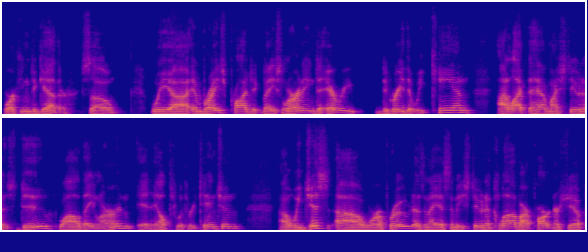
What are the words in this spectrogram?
working together. So we uh, embrace project-based learning to every degree that we can. I like to have my students do while they learn. It helps with retention. Uh, we just uh, were approved as an ASME student club. Our partnership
